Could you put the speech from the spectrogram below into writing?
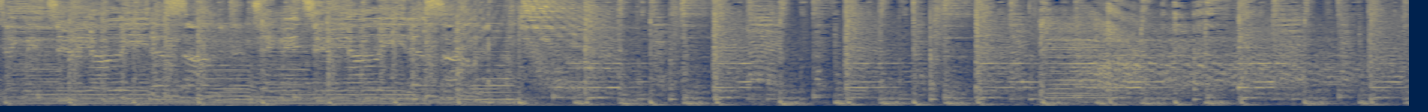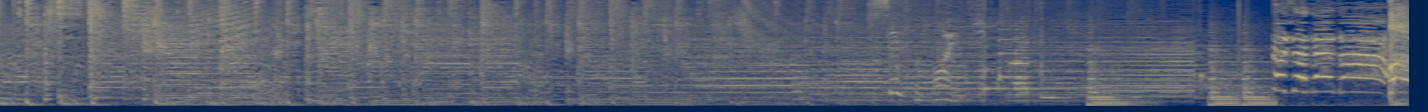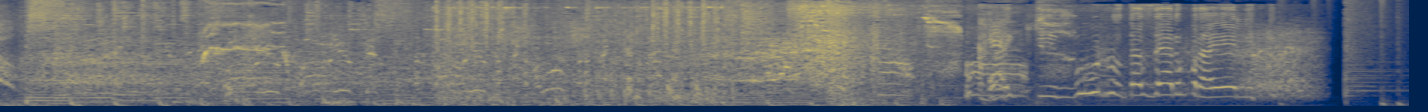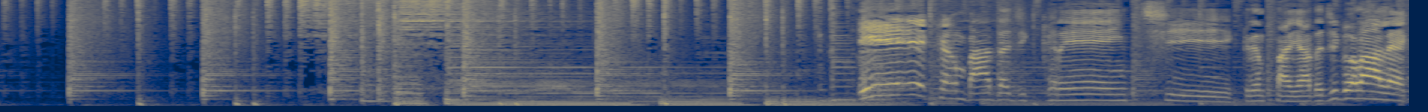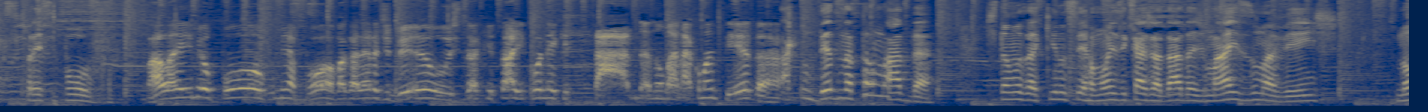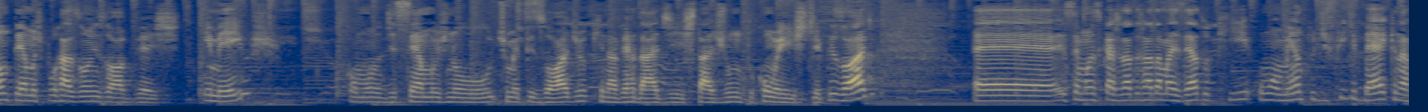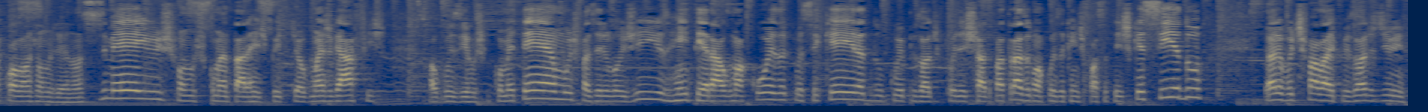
Zero pra ele! E cambada de crente, crentaiada, diga lá, Alex, pra esse povo. Fala aí, meu povo, minha pova, a galera de Deus, tá, que tá aí conectada no Maná com Manteiga. Tá com o dedo na tomada. Estamos aqui no Sermões e Cajadadas mais uma vez. Não temos, por razões óbvias, e-mails, como dissemos no último episódio, que na verdade está junto com este episódio. É, esse Sermões e Cajadadas nada mais é do que um momento de feedback na qual nós vamos ler nossos e-mails, vamos comentar a respeito de algumas gafes, alguns erros que cometemos, fazer elogios, reiterar alguma coisa que você queira do que o episódio que foi deixado para trás, alguma coisa que a gente possa ter esquecido. E olha, eu vou te falar, episódio de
